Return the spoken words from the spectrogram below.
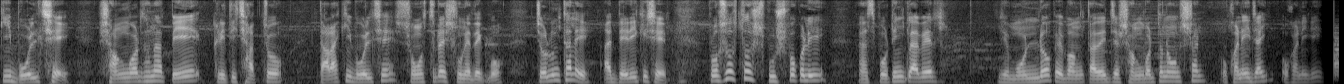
কি বলছে, সংবর্ধনা পেয়ে কৃতি ছাত্র তারা কি বলছে, সমস্তটাই শুনে দেখব। চলুন তাহলে আর দেরি কিসের? প্রশস্ত পুষ্পকলি স্পোর্টিং ক্লাবের যে মণ্ডপ এবং তাদের যে সংবর্ধনা অনুষ্ঠান ওখানেই যাই ওখানে গিয়ে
